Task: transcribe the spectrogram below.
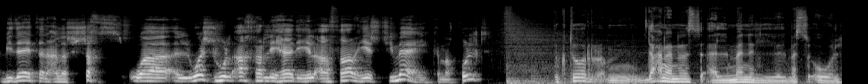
بداية على الشخص والوجه الآخر لهذه الآثار هي اجتماعي كما قلت. دكتور دعنا نسأل من المسؤول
